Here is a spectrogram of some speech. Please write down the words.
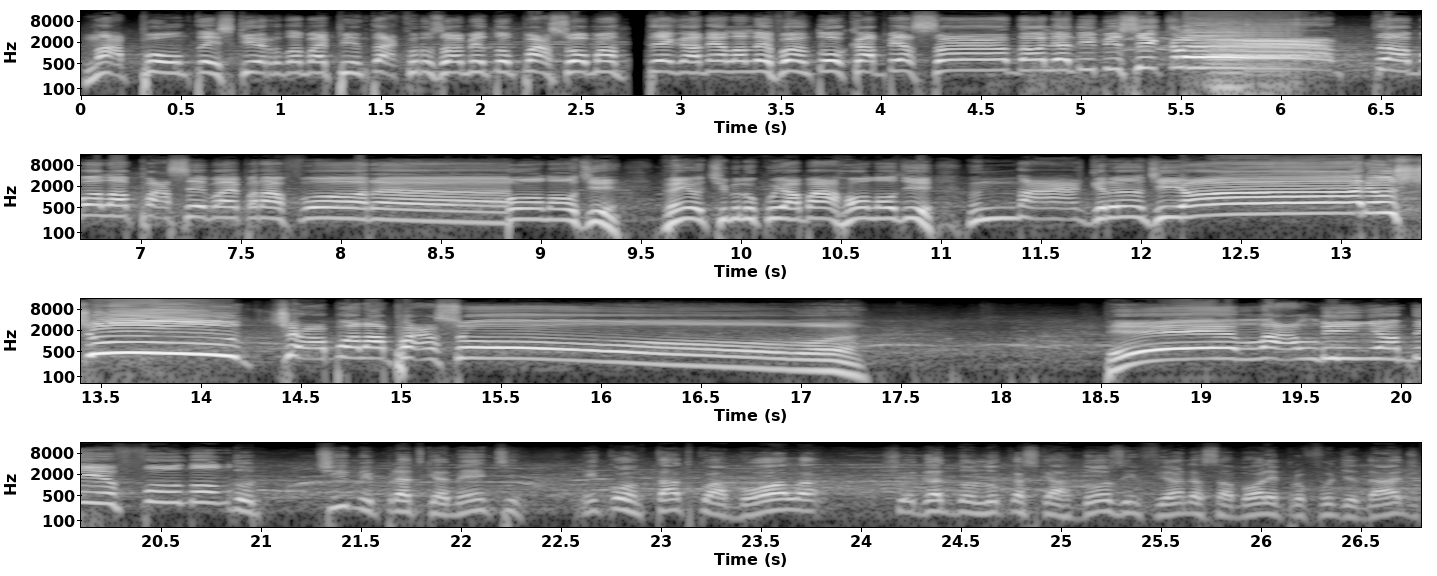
Na ponta esquerda vai pintar cruzamento, passou manteiga nela, levantou cabeçada, olha de bicicleta, bola passa e vai para fora. Ronald, vem o time do Cuiabá, Ronald na grande área, o chute, a bola passou pela linha de fundo do time praticamente em contato com a bola, chegando no Lucas Cardoso, enfiando essa bola em profundidade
